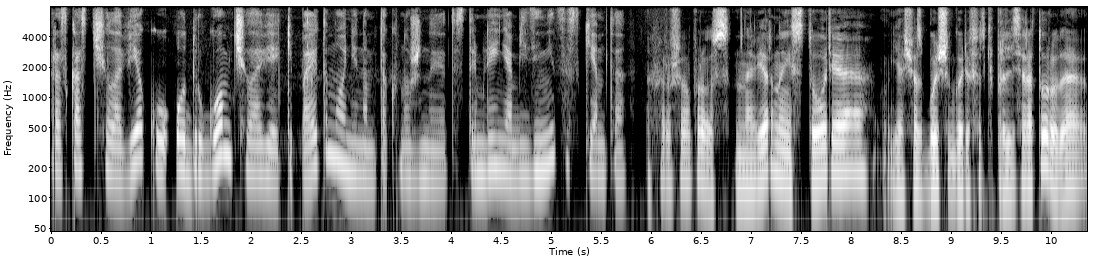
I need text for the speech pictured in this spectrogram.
рассказ человеку о другом человеке, поэтому они нам так нужны. Это стремление объединиться с кем-то. Хороший вопрос. Наверное, история, я сейчас больше говорю все-таки про литературу, да?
